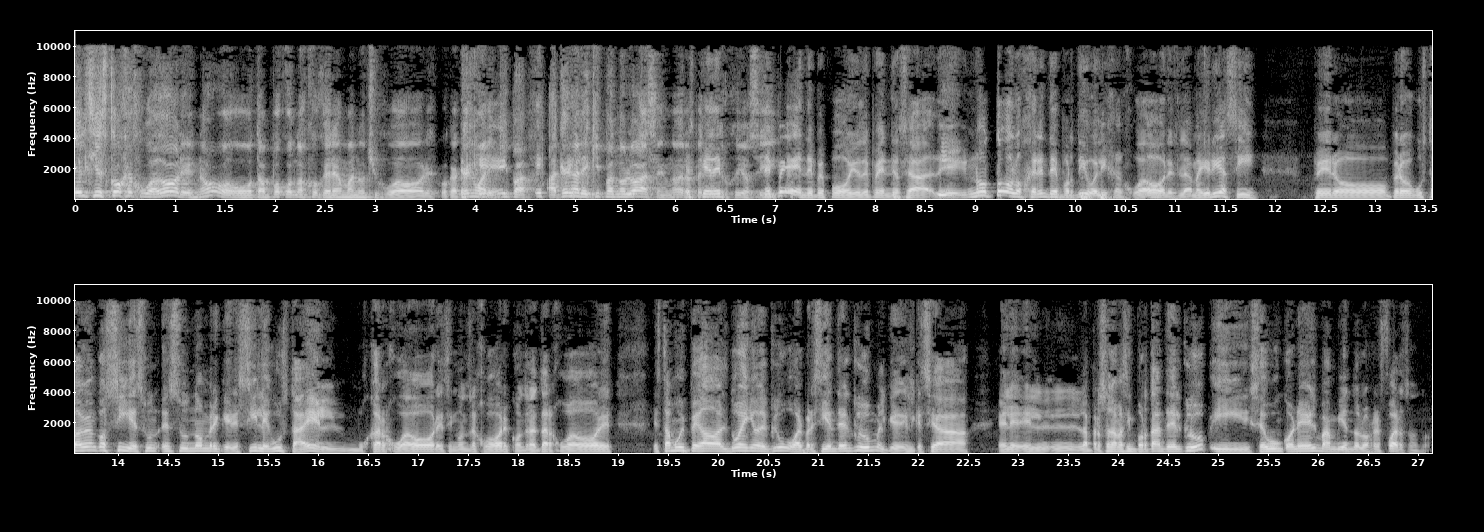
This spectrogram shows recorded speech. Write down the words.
él sí escoge jugadores, ¿no? O, o tampoco no escogerán Manucci jugadores, porque acá es en Arequipa, es, acá en Arequipa no lo hacen, ¿no? De repente es que de, Trujillo sí. Depende, pues pollo, depende. O sea, de, no todos los gerentes deportivos eligen jugadores, la mayoría sí. Pero, pero Gustavo Bianco sí es un, es un hombre que sí le gusta a él buscar jugadores, encontrar jugadores, contratar jugadores. Está muy pegado al dueño del club o al presidente del club, el que, el que sea el, el, la persona más importante del club, y según con él van viendo los refuerzos. ¿no?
